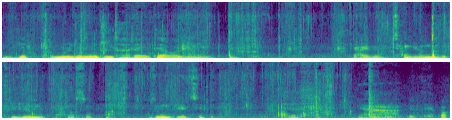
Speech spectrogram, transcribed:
이게 조물조물을 잘해야 돼, 원래. 야, 이거 참기름 넣고 들기름 넣고 다 넣었어. 이 정도 되겠지? 됐어. 야, 이거 대박.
